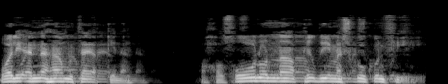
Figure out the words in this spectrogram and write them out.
ولأنها متيقنة. وحصول الناقض مشكوك فيه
